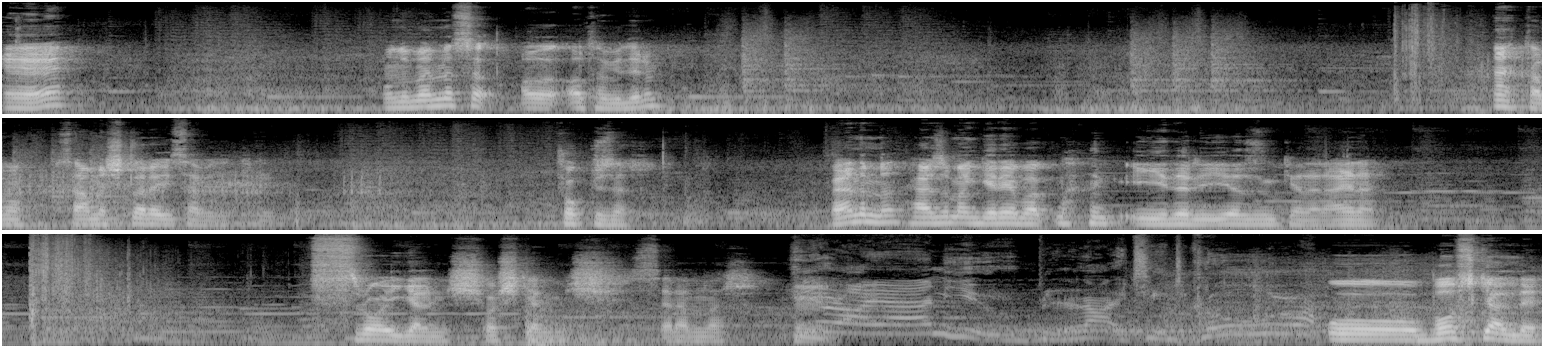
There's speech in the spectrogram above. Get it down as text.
Ee? Onu ben nasıl atabilirim? Heh tamam. Sarmaşıklara isabet ettiriyorum. Çok güzel. Beğendin mi? Her zaman geriye bakmak iyidir yazın kenara. Aynen. Sroy gelmiş. Hoş gelmiş. Selamlar. Oo boss geldi.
